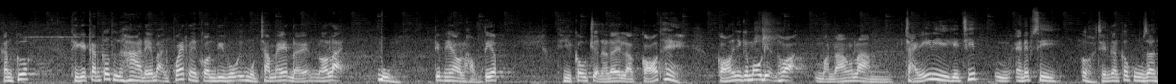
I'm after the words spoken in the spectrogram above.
căn cước. Thì cái căn cước thứ hai đấy bạn quét lên con Vivo X100s đấy nó lại bùm tiếp theo là hỏng tiếp. Thì câu chuyện ở đây là có thể có những cái mẫu điện thoại mà đang làm cháy đi cái chip ừ, NFC ở trên căn cước công dân.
